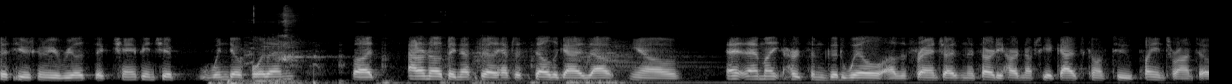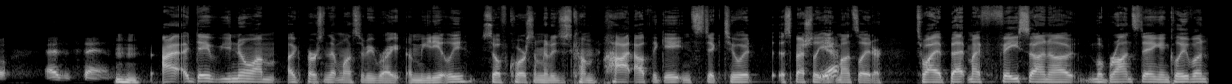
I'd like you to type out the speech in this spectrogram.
this year's going to be a realistic championship window for them. But I don't know if they necessarily have to sell the guys out. You know, that, that might hurt some goodwill of the franchise, and it's already hard enough to get guys to come up to play in Toronto as it stands. Mm-hmm. I, Dave, you know I'm a person that wants to be right immediately, so of course I'm going to just come hot out the gate and stick to it, especially yeah. eight months later. That's why I bet my face on uh, LeBron staying in Cleveland.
